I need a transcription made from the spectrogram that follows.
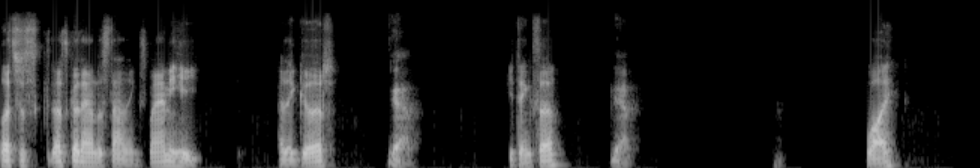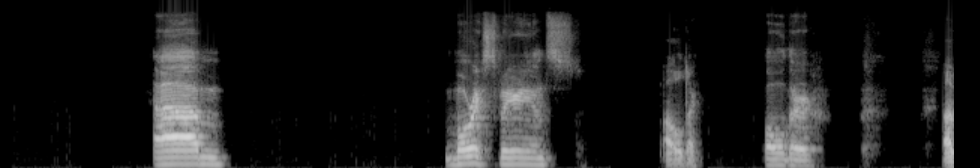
Let's just let's go down the standings. Miami Heat, are they good? Yeah. You think so? Yeah. Why? Um, more experienced, Older. older. Uh,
